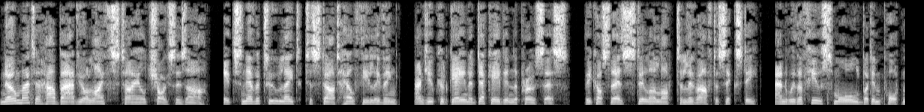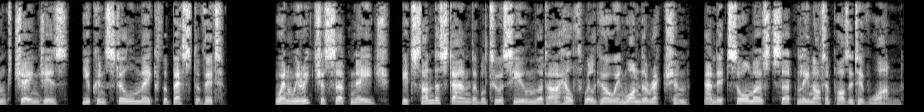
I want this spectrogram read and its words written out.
No matter how bad your lifestyle choices are, it's never too late to start healthy living, and you could gain a decade in the process, because there's still a lot to live after 60, and with a few small but important changes, you can still make the best of it. When we reach a certain age, it's understandable to assume that our health will go in one direction, and it's almost certainly not a positive one.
